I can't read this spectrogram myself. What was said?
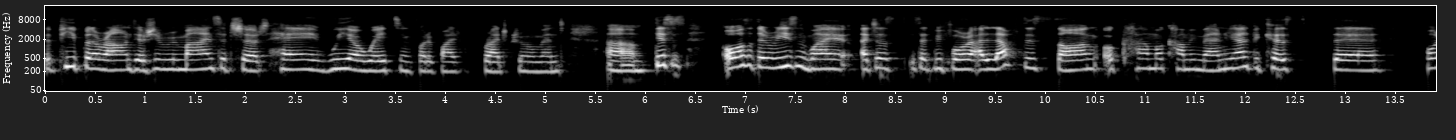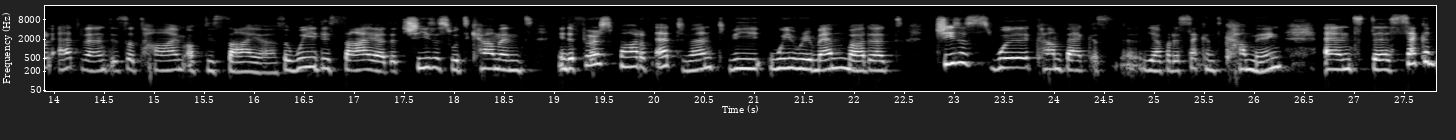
the people around her, she reminds the church, hey, we are waiting for the bride, bridegroom. And um, this is also the reason why I just said before, I love this song, O Come, O Come Emmanuel, because the whole Advent is a time of desire. So we desire that Jesus would come, and in the first part of Advent, we we remember that Jesus will come back, as, uh, yeah, for the second coming, and the second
